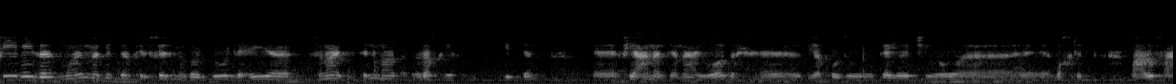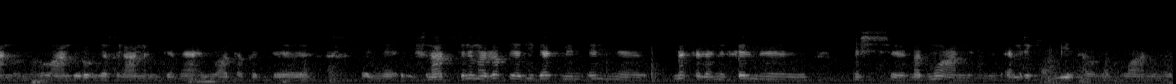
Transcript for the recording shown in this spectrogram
في ميزة مهمة جدا في الفيلم برضو اللي هي صناعة السينما راقية جدا في عمل جماعي واضح بيقوده جاي ريتشي وهو مخرج معروف عنه إن هو عنده رؤية في العمل الجماعي وأعتقد إن صناعة السينما الراقية دي جت من إن مثلا الفيلم مش مجموعة من الأمريكيين أو مجموعة من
